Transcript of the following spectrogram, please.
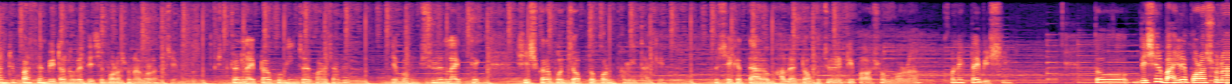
হান্ড্রেড পার্সেন্ট বেটার হবে দেশে পড়াশোনা করার চেয়ে। স্টুডেন্ট লাইফটাও খুব এনজয় করা যাবে এবং স্টুডেন্ট লাইফ থেকে শেষ করার পর জব তো কনফার্মই থাকে। তো সেক্ষেত্রে আরও ভালো একটা অপরচুনিটি পাওয়ার সম্ভাবনা অনেকটাই বেশি। তো দেশের বাইরে পড়াশোনা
